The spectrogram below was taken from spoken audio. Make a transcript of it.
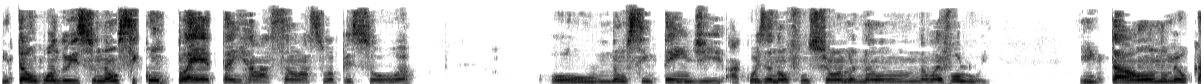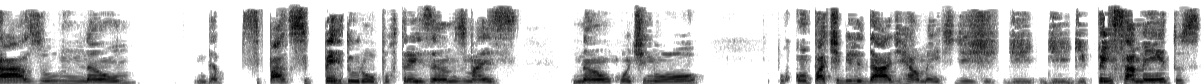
Então, quando isso não se completa em relação à sua pessoa, ou não se entende, a coisa não funciona, não, não evolui. Então, no meu caso, não, ainda se, se perdurou por três anos, mas não continuou por compatibilidade realmente de, de, de, de pensamentos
